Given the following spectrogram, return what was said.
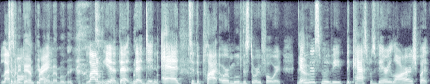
last Too many fall, damn people right. in that movie. a lot of yeah that that didn't add to the plot or move the story forward Yeah. in this movie the cast was very large but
